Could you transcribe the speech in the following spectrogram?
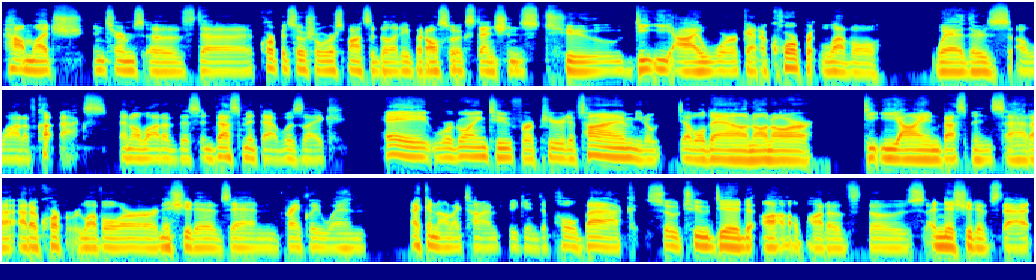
how much in terms of the corporate social responsibility, but also extensions to DEI work at a corporate level, where there's a lot of cutbacks and a lot of this investment that was like hey, we're going to, for a period of time, you know, double down on our DEI investments at a, at a corporate level or initiatives. And frankly, when economic times begin to pull back, so too did uh, a lot of those initiatives that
